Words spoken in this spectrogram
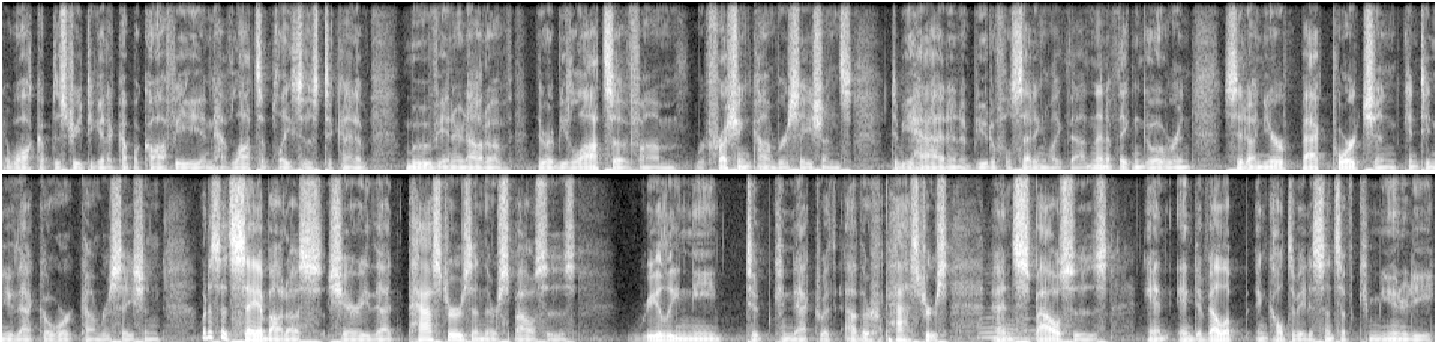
walk up the street to get a cup of coffee and have lots of places to kind of move in and out of. There would be lots of um, refreshing conversations to be had in a beautiful setting like that. And then if they can go over and sit on your back porch and continue that cohort conversation, what does it say about us, Shari, that pastors and their spouses really need to connect with other pastors and mm. spouses and, and develop and cultivate a sense of community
